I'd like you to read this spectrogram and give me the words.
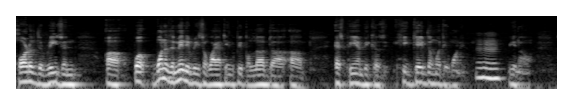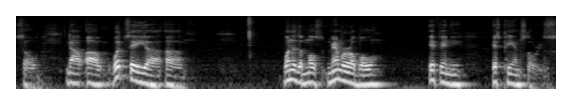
part of the reason. Uh, well, one of the many reasons why I think people loved uh, uh, SPM because he gave them what they wanted. Mm-hmm. You know, so now uh, what's a uh, uh, one of the most memorable, if any, SPM stories?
